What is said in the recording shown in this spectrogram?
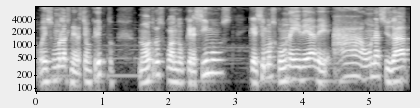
hoy somos la generación cripto. Nosotros cuando crecimos, crecimos con una idea de, ah, una ciudad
